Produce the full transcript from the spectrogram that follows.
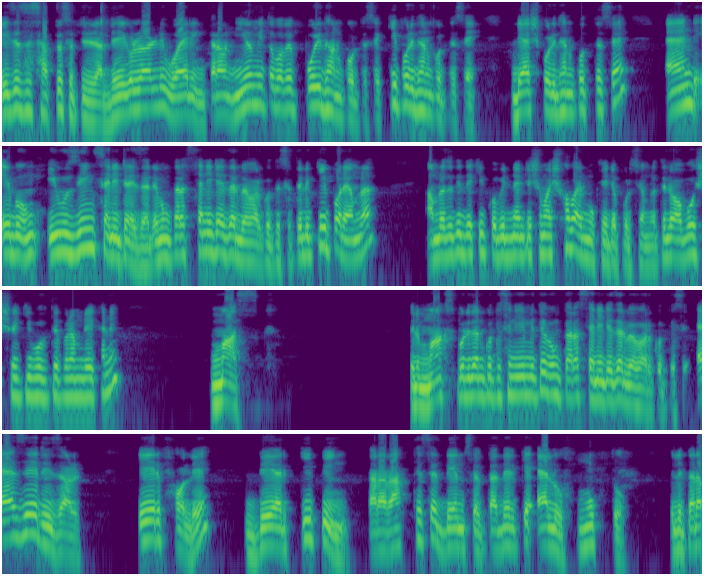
এই যে যে ছাত্রছাত্রীরা রেগুলারলি ওয়ারিং তারা নিয়মিতভাবে পরিধান করতেছে। কি পরিধান করতেছে? ড্যাশ পরিধান করতেছে অ্যান্ড এবং ইউজিং স্যানিটাইজার এবং তারা স্যানিটাইজার ব্যবহার করতেছে। তাহলে কি পরে আমরা? আমরা যদি দেখি কোভিড নাইন্টিন সময় সবার মুখে এটা পড়ছি আমরা, তাহলে অবশ্যই কি বলতে পারি আমরা এখানে? মাস্ক তাহলে মাস্ক পরিধান করতেছে নিয়মিত এবং তারা স্যানিটাইজার ব্যবহার করতেছে। অ্যাজ এ রেজাল্ট এর ফলে দে আর কিপিং তারা রাখতেছে দেমসেলফ তাদেরকে অ্যালুফ মুক্ত। তাহলে তারা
